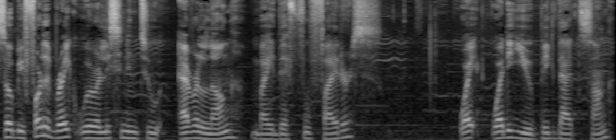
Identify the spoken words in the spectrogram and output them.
So before the break, we were listening to Everlong by the Foo Fighters. Why why did you pick that song?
